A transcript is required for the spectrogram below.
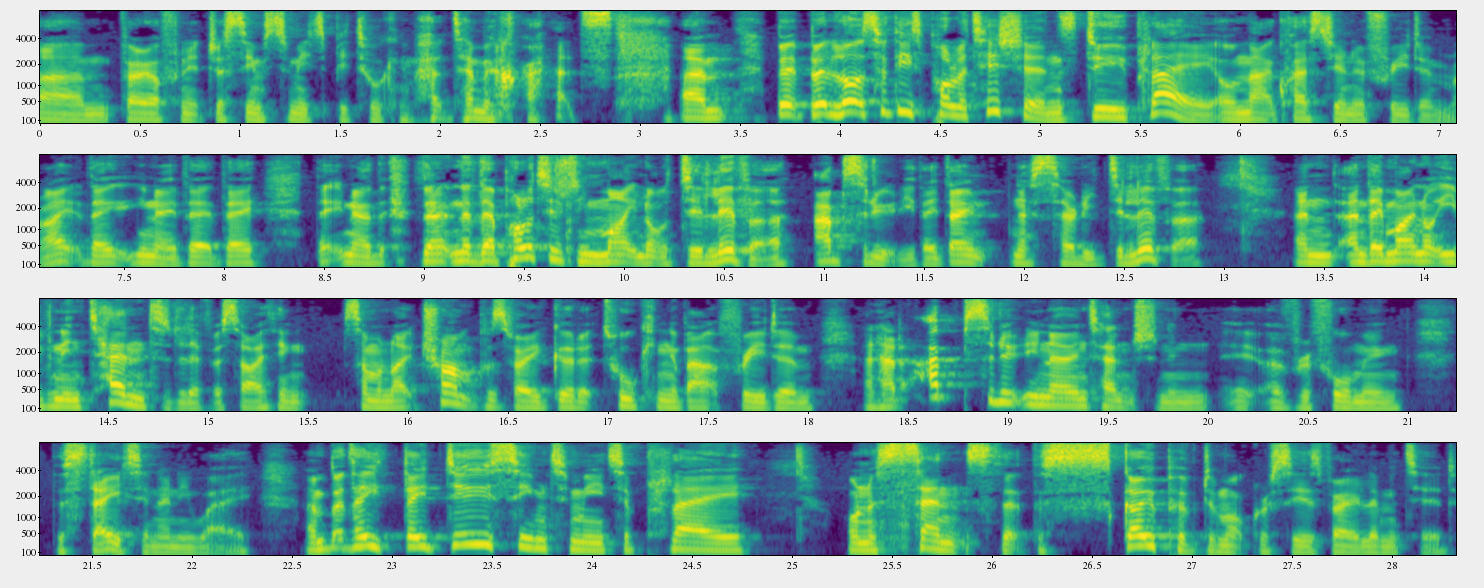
Um, very often, it just seems to me to be talking about Democrats. Um, but but lots of these politicians do play on that question of freedom, right? They you know they they, they you know their politicians might not deliver. Absolutely, they don't necessarily deliver, and and they might not even intend to deliver. So I think someone like Trump was very good at talking about freedom and had absolutely no intention in, of reforming the state in any way. Um, but they they do seem to me to play on a sense that the scope of democracy is very limited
